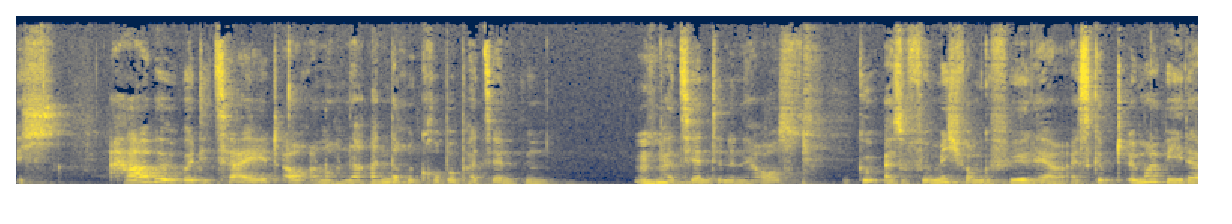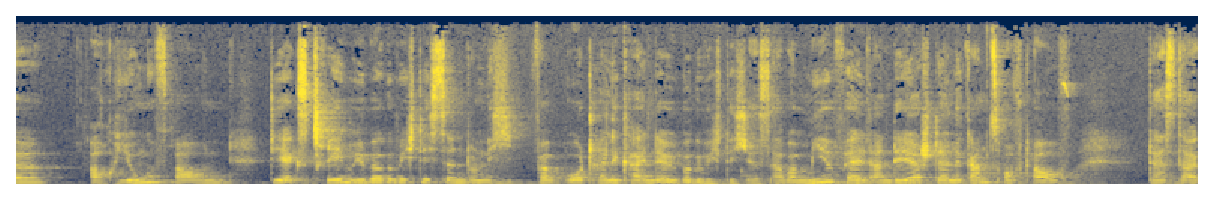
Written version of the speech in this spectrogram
Ich habe über die Zeit auch noch eine andere Gruppe Patienten, mhm. Patientinnen heraus also für mich vom Gefühl her, es gibt immer wieder auch junge Frauen, die extrem übergewichtig sind und ich verurteile keinen, der übergewichtig ist. Aber mir fällt an der Stelle ganz oft auf, dass da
